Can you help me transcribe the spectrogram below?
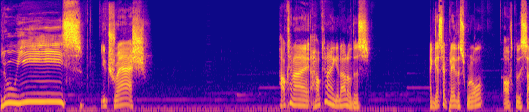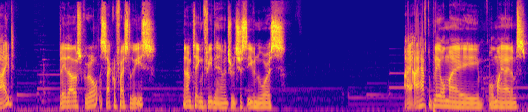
Luis! You trash. How can I how can I get out of this? I guess I play the squirrel off to the side. Play the other squirrel, sacrifice Luis. Then I'm taking 3 damage, which is even worse. I, I have to play all my all my items.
